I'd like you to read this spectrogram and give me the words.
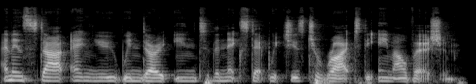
and then start a new window into the next step, which is to write the email version.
